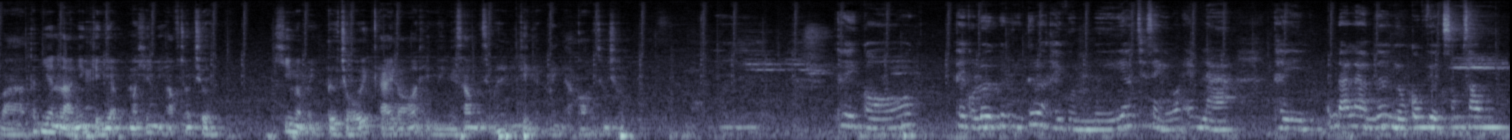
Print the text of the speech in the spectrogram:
Và tất nhiên là những kỷ niệm mà khi mình học trong trường khi mà mình từ chối cái đó thì mình ngày sau mình sẽ những kỷ niệm mình đã có trong trường thầy có thầy có lời khuyên tức là thầy vừa mới chia sẻ với bọn em là thầy cũng đã làm rất là nhiều công việc song song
